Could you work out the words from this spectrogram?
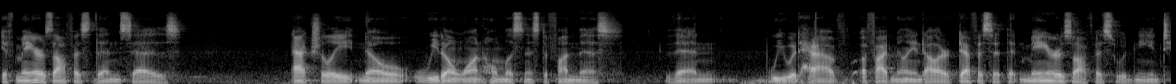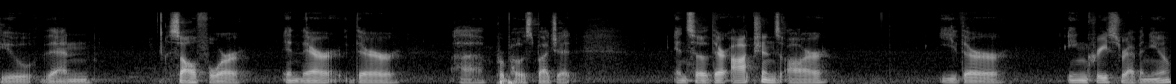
If mayor's office then says, actually, no, we don't want homelessness to fund this, then we would have a $5 million deficit that mayor's office would need to then solve for in their, their uh, proposed budget. And so their options are either increase revenue,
